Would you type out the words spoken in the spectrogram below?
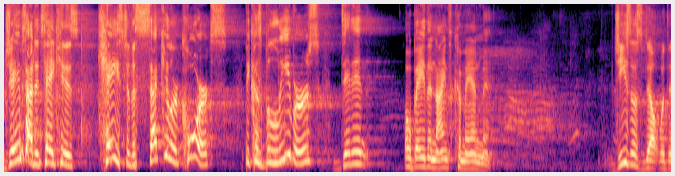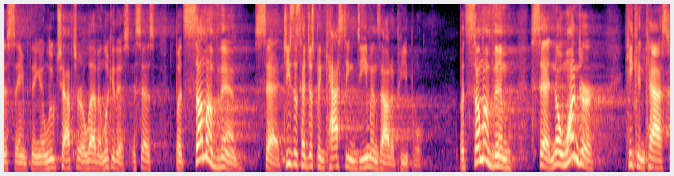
James had to take his case to the secular courts because believers didn't obey the ninth commandment. Jesus dealt with this same thing in Luke chapter 11. Look at this. It says, But some of them said, Jesus had just been casting demons out of people. But some of them said, No wonder he can cast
